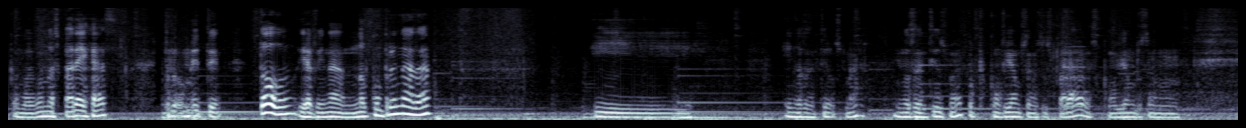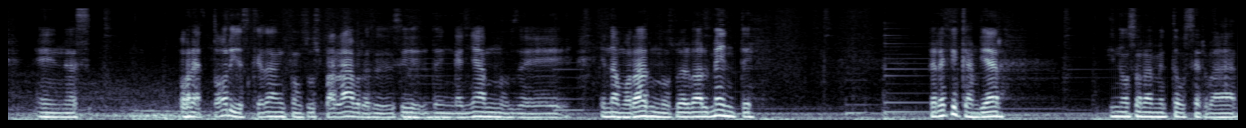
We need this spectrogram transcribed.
como algunas parejas prometen todo y al final no cumplen nada y y nos sentimos mal. Y nos sentimos mal porque confiamos en sus palabras, confiamos en, en las oratorias que dan con sus palabras, es decir, de engañarnos, de enamorarnos verbalmente. Pero hay que cambiar y no solamente observar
